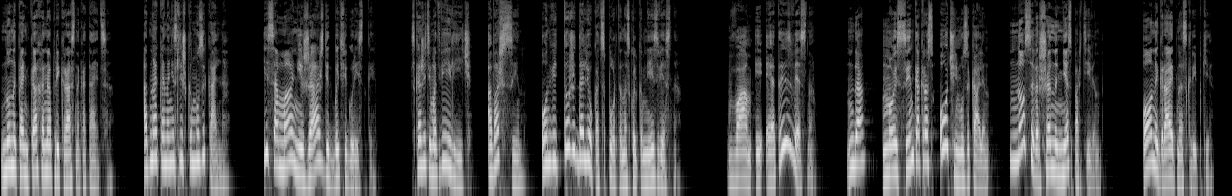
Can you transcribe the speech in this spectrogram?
Но на коньках она прекрасно катается. Однако она не слишком музыкальна. И сама не жаждет быть фигуристкой. Скажите, Матвей Ильич, а ваш сын, он ведь тоже далек от спорта, насколько мне известно. Вам и это известно? Да, мой сын как раз очень музыкален, но совершенно не спортивен. Он играет на скрипке.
